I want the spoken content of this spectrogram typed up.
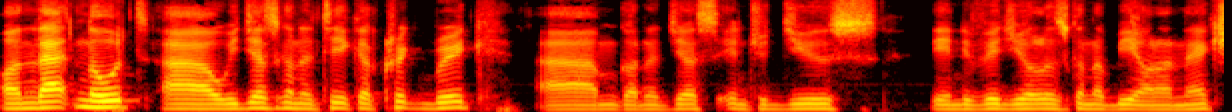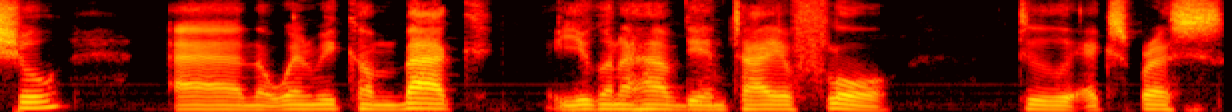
On that note, uh, we're just going to take a quick break. I'm going to just introduce the individual who's going to be on our next show. And when we come back, you're going to have the entire floor to express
